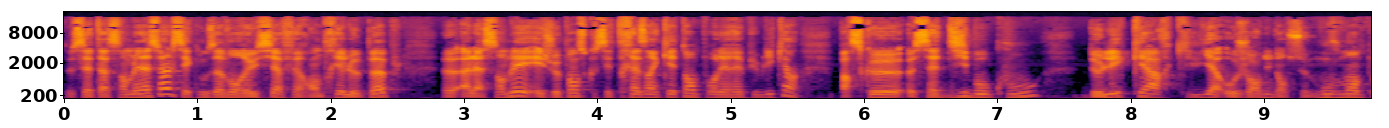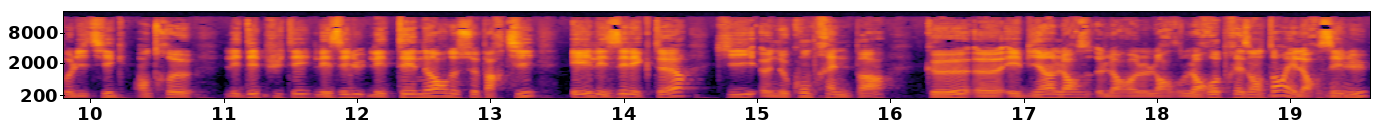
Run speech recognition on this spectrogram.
de cette Assemblée nationale, c'est que nous avons réussi à faire rentrer le peuple à l'Assemblée. Et je pense que c'est très inquiétant pour les républicains, parce que ça dit beaucoup de l'écart qu'il y a aujourd'hui dans ce mouvement politique entre les députés, les élus, les ténors de ce parti et les électeurs qui euh, ne comprennent pas que euh, eh bien, leurs, représentants et leurs élus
